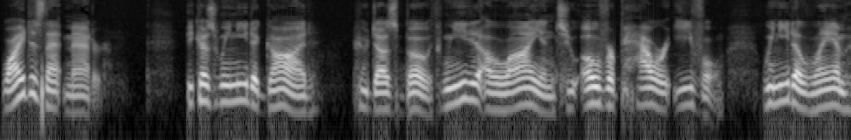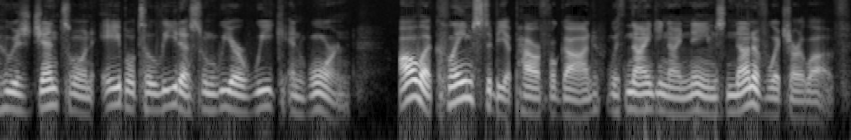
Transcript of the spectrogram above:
Why does that matter? Because we need a God who does both. We need a lion to overpower evil. We need a lamb who is gentle and able to lead us when we are weak and worn. Allah claims to be a powerful God with 99 names, none of which are love.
